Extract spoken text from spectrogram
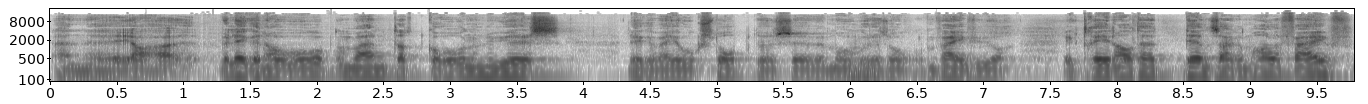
En eh, ja, we liggen nu ook op het moment dat corona nu is, liggen wij ook stop. Dus eh, we mogen dus ook om vijf uur. Ik train altijd dinsdag om half vijf.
